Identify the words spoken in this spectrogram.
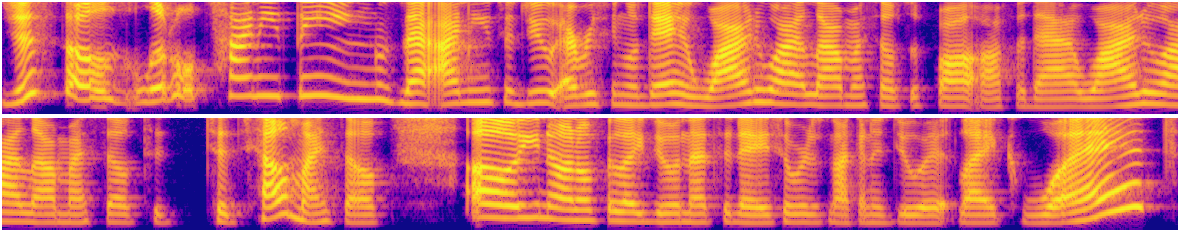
just those little tiny things that I need to do every single day. Why do I allow myself to fall off of that? Why do I allow myself to to tell myself, oh, you know, I don't feel like doing that today, so we're just not going to do it? Like, what?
